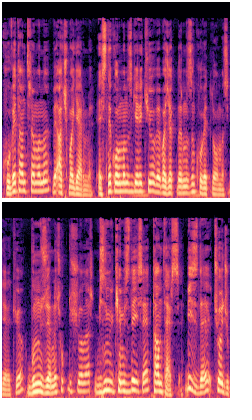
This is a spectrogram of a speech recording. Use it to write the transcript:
kuvvet antrenmanı ve açma germe. Esnek olmanız gerekiyor ve bacaklarınızın kuvvetli olması gerekiyor. Bunun üzerine çok düşüyorlar. Bizim ülkemizde ise tam tersi. Bizde çocuk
